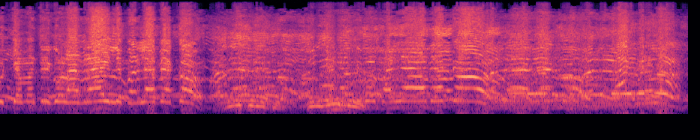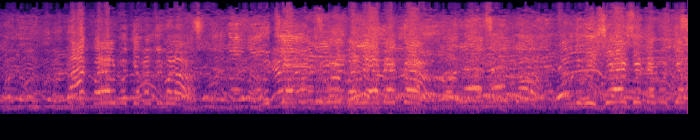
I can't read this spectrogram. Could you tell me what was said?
ಮುಖ್ಯಮಂತ್ರಿಗಳಾದ್ರೆ ಇಲ್ಲಿ ಬರಲೇಬೇಕು. ಮುಖ್ಯಮಂತ್ರಿ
